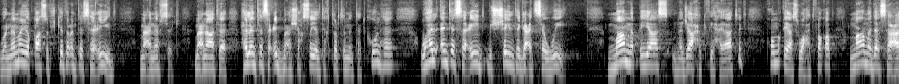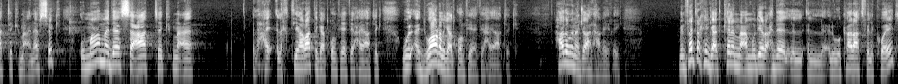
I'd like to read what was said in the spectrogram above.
وإنما يقاس بش كثر أنت سعيد مع نفسك. معناته هل أنت سعيد مع الشخصيه اللي اخترت إن أنت تكونها؟ وهل أنت سعيد بالشيء اللي أنت قاعد تسويه؟ ما مقياس نجاحك في حياتك هو مقياس واحد فقط. ما مدى سعادتك مع نفسك وما مدى سعادتك مع الحي... الاختيارات اللي قاعد تقوم فيها في حياتك والأدوار اللي قاعد تقوم فيها في حياتك. هذا هو النجاح الحقيقي. من فترة كنت قاعد أتكلم مع مدير إحدى ال... ال... الوكالات في الكويت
